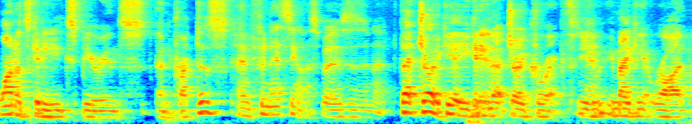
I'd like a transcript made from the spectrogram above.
one it's getting experience and practice And finessing, I suppose, isn't it? that joke yeah you're getting Yeah. that joke correct Yeah. you're, you're making it right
